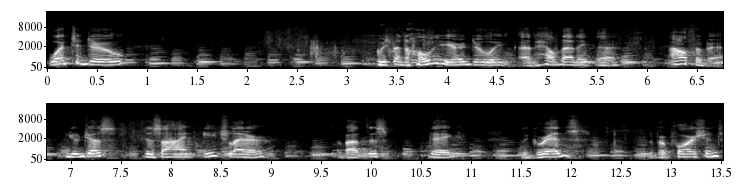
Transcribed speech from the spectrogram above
what to do. We spent a whole year doing a Helvetic uh, alphabet. You just design each letter about this big, the grids, the proportions.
